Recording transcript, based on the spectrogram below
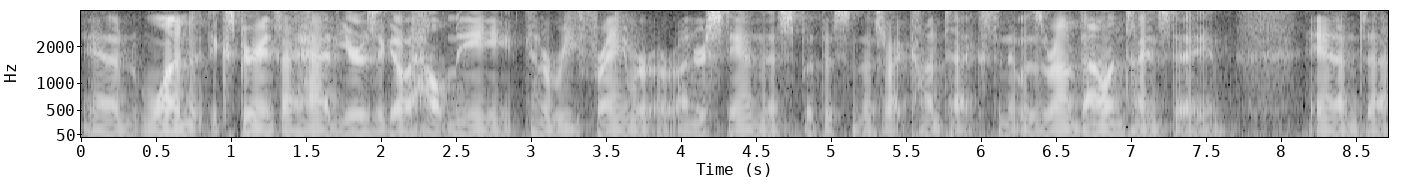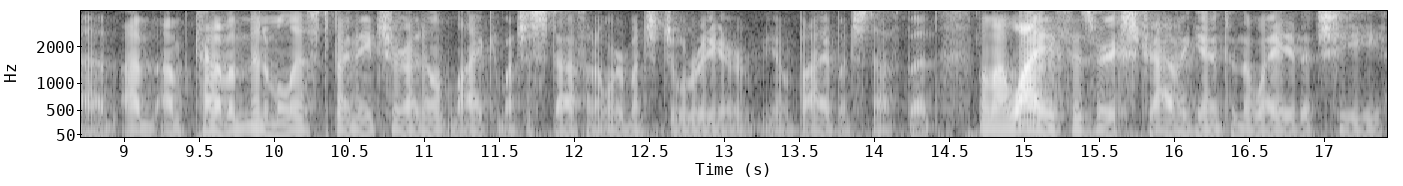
And one experience I had years ago helped me kind of reframe or, or understand this, put this in this right context. And it was around Valentine's Day. And and uh, I'm I'm kind of a minimalist by nature. I don't like a bunch of stuff. I don't wear a bunch of jewelry or you know buy a bunch of stuff. But but my wife is very extravagant in the way that she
